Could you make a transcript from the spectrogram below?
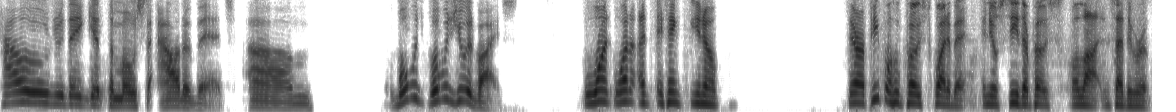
How do they get the most out of it? Um, what would what would you advise? One one I think you know there are people who post quite a bit, and you'll see their posts a lot inside the group.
